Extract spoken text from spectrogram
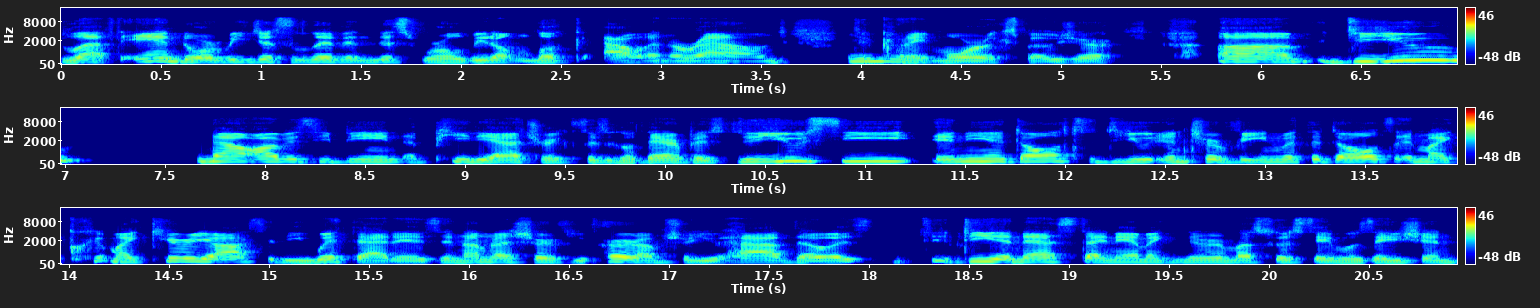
left. And or we just live in this world; we don't look out and around to mm-hmm. create more exposure. Um, do you now obviously being a pediatric physical therapist do you see any adults? Do you intervene with adults? And my my curiosity with that is and i'm not sure if you've heard i'm sure you have though is dns dynamic neuromuscular stabilization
